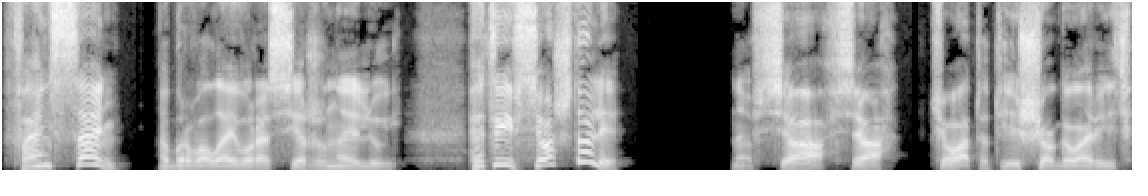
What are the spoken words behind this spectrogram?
«Фань-сань!» — оборвала его рассерженная Люй. Это и все, что ли?» «Ну все, все. Чего тут еще говорить?»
